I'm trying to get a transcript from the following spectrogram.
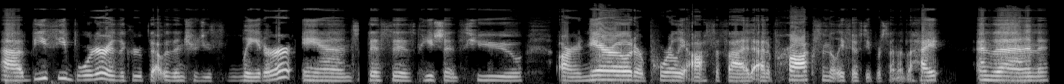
Uh, BC border is a group that was introduced later, and this is patients who are narrowed or poorly ossified at approximately 50% of the height. And then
